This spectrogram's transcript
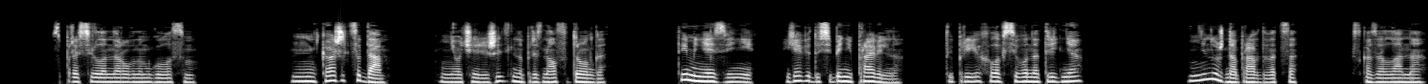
— спросила она ровным голосом. «Кажется, да», — не очень решительно признался Дронго. «Ты меня извини, я веду себя неправильно. Ты приехала всего на три дня?» «Не нужно оправдываться», — сказала она.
